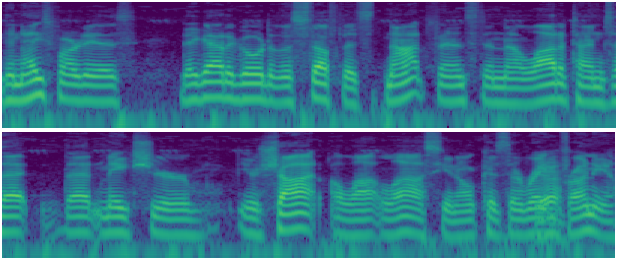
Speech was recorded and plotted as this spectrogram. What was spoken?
the nice part is they got to go to the stuff that's not fenced and a lot of times that that makes your your shot a lot less you know because they're right Yeah. in front of you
